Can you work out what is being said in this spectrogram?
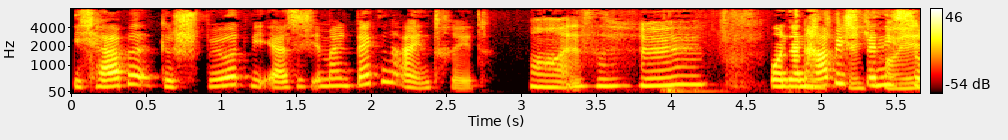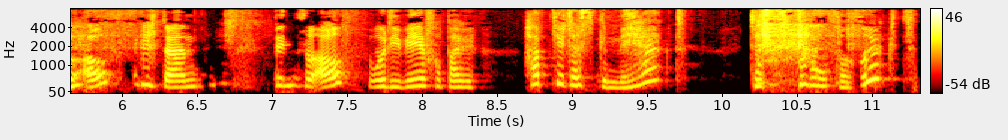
Ich habe gespürt, wie er sich in mein Becken eindreht. Oh, ist das schön. Und dann habe ich, bin ich so aufgestanden, bin so auf, wo die Wehe vorbei. Habt ihr das gemerkt? Das ist total verrückt.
